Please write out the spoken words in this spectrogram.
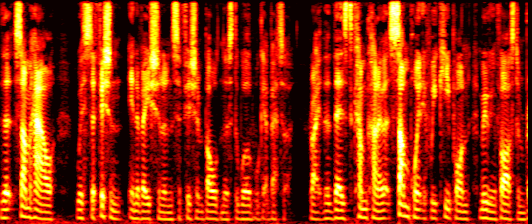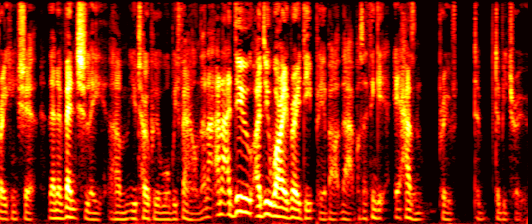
that somehow with sufficient innovation and sufficient boldness, the world will get better right? That there's come kind of at some point, if we keep on moving fast and breaking shit, then eventually um, utopia will be found. And I, and I do I do worry very deeply about that because I think it, it hasn't proved to, to be true.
